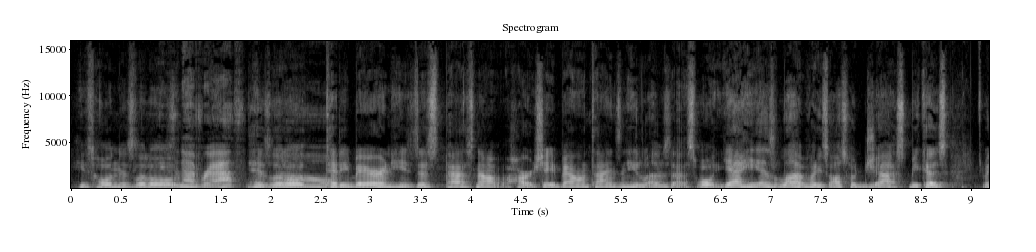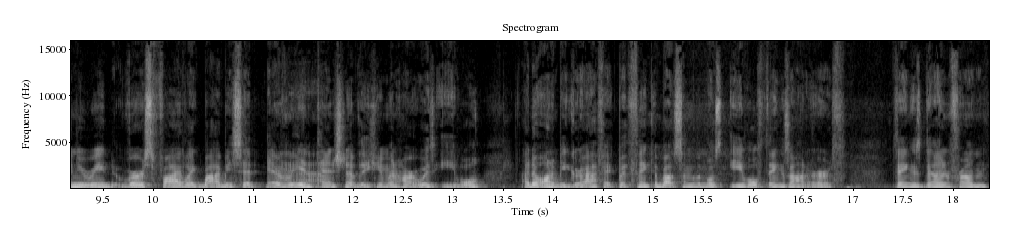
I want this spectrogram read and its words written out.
he's holding his He little doesn't have wrath. his little No. teddy bear and he's just passing out heart-shaped valentines and he loves us. Well, yeah, he is love, but he's also just because when you read verse 5 like Bobbie said, every Yeah. intention of the human heart was evil. I don't want to be graphic, but think about some of the most evil things on earth. things done from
